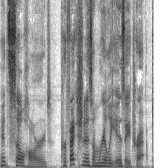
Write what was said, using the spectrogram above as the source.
It's so hard. Perfectionism really is a trap.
